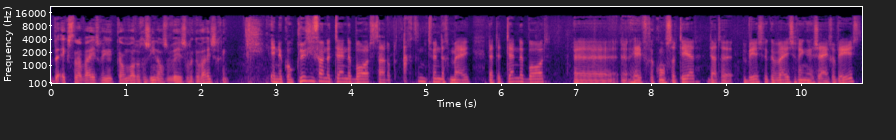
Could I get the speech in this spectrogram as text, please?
de extra wijziging kan worden gezien als een wezenlijke wijziging. In de conclusie van het tenderbord staat op 28 mei dat het tenderbord heeft geconstateerd dat er wezenlijke wijzigingen zijn geweest...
